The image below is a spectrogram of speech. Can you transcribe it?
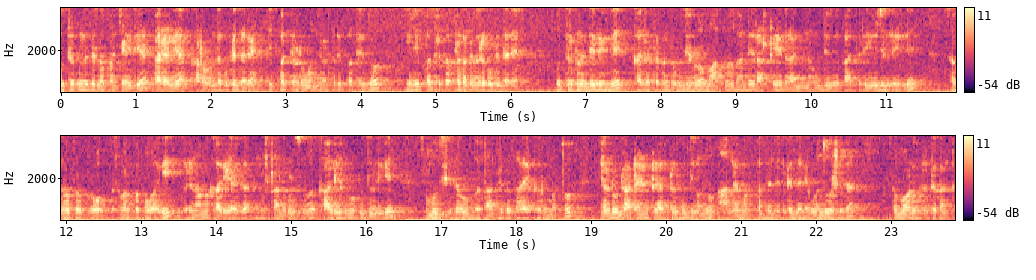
ಉತ್ತರ ಕನ್ನಡ ಜಿಲ್ಲಾ ಪಂಚಾಯಿತಿಯ ಕಾರ್ಯಾಲಯ ಕಾರವಾರ ಅಂತ ಕೊಟ್ಟಿದ್ದಾರೆ. ಇಪ್ಪತ್ತೆರಡು ಒಂದು ಎರಡು ಸಾವಿರದ ಇಪ್ಪತ್ತೈದು. ಇಲ್ಲಿ ಪತ್ರಿಕಾ ಪ್ರಕಟಣೆ ಕೊಟ್ಟಿದ್ದಾರೆ. ಉತ್ತರ ಕನ್ನಡ ಜಿಲ್ಲೆಯಲ್ಲಿ ಖಾಲಿರ್ತಕ್ಕಂಥ ಹುದ್ದೆಗಳು ಮಹಾತ್ಮ ಗಾಂಧಿ ರಾಷ್ಟ್ರೀಯ ಗ್ರಾಮೀಣ ಉದ್ಯೋಗ ಖಾತರಿ ಯೋಜನೆಯಲ್ಲಿ ಸಮರ್ಪಕ ಸಮರ್ಪಕವಾಗಿ ಪರಿಣಾಮಕಾರಿಯಾಗಿ ಅನುಷ್ಠಾನಗೊಳಿಸುವ ಖಾಲಿ ಇರುವ ಹುದ್ದೆಗಳಿಗೆ ನಮೂದಿಸಿದ ಒಬ್ಬ ತಾಂತ್ರಿಕ ಸಹಾಯಕರು ಮತ್ತು ಎರಡು ಡಾಟಾ ಎಂಟ್ರಿ ಆಕ್ಟಿವ್ ಹುದ್ದೆಗಳನ್ನು ಆನ್ಲೈನ್ ಮೂಲಕ ಅರ್ಜಿಯಿಂದ ಕಟ್ಟಿದ್ದಾರೆ ಒಂದು ವರ್ಷದ ಸಂಭಾವನೆಗಳಿರ್ತಕ್ಕಂಥ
